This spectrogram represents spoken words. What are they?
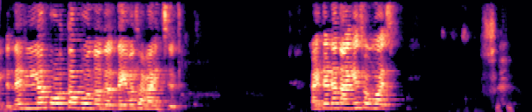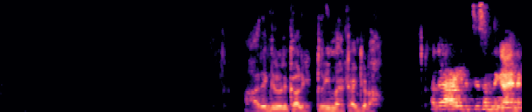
ഇടുന്നെല്ലാം പുറത്താ പോകുന്നത്. ദൈവം സഹായിച്ച്. ഹൈത്തേട്ടാ താങ്ക് യു സോ മച്ച് ആരെങ്കിലും ഒരു കളി ഡ്രീം താങ്ക് യുടാ അതെ ആയിരത്തി സംതിങ് ആയനെ.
